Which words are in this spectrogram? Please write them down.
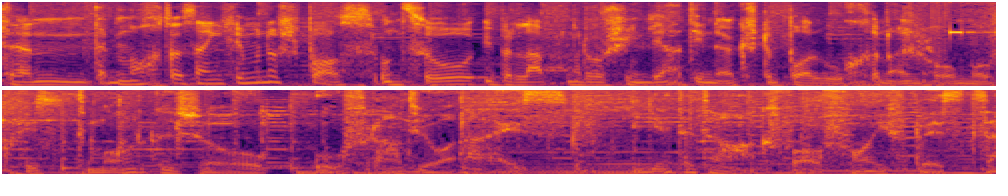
dann, dann macht das eigentlich immer noch Spaß und so überlebt man wahrscheinlich auch die nächsten paar Wochen im Homeoffice. Die Morgenshow auf Radio 1. Jeden Tag von 5 bis 10.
